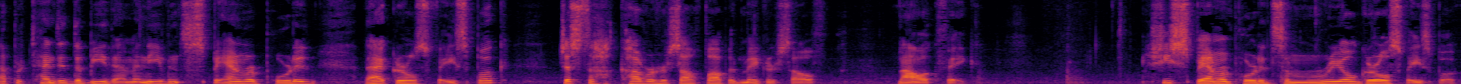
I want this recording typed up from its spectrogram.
and pretended to be them and even spam reported that girl's Facebook just to cover herself up and make herself not look fake. She spam reported some real girl's Facebook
